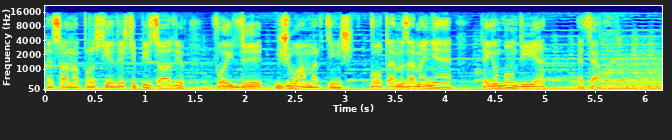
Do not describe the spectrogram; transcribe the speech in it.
A sonoplastia deste episódio foi de João Martins. Voltamos amanhã. Tenham um bom dia. Até lá.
